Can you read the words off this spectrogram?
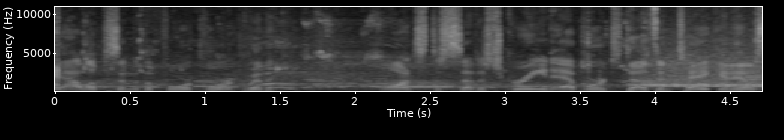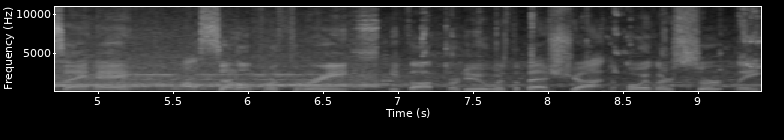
Gallops into the forecourt with it wants to set a screen. Edwards doesn't take it. He'll say, hey, I'll settle for three. He thought Purdue was the best shot, and the Boilers certainly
